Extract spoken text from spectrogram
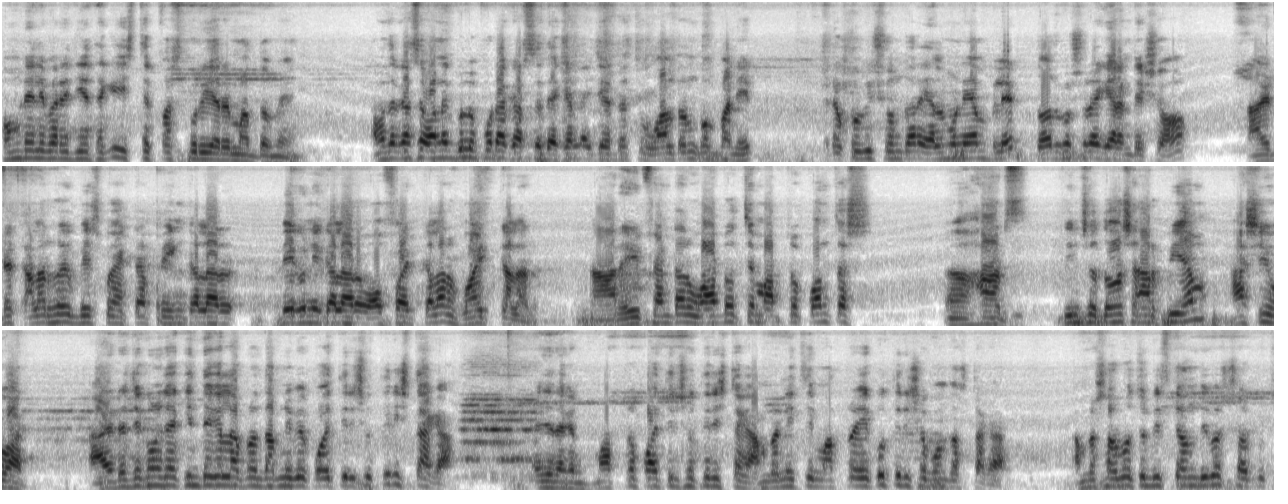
হোম ডেলিভারি দিয়ে থাকি ইস্তেক পাস কুরিয়ারের মাধ্যমে। আমাদের কাছে অনেকগুলো প্রোডাক্ট আছে, দেখেন, এই যে এটা হচ্ছে ওয়ালটন কোম্পানির এটা খুবই সুন্দর অ্যালুমিনিয়াম প্লেট দশ বছরের গ্যারান্টি সহ। আর এটা কালার হয়ে বেশ কয়েকটা পিঙ্ক কালার বেগুনি colour off white colour white colour আর এই ফ্যানটার ওয়াট হচ্ছে মাত্র পঞ্চাশ হার্টস তিনশো দশ আরপিএম আশি ওয়াট আর এটা যে কোনো জায়গায় কিনতে গেলে আপনার দাম নেবে পঁয়ত্রিশশো তিরিশ টাকা। এই যে দেখেন, মাত্র পঁয়ত্রিশশো তিরিশ টাকা। আমরা নিচ্ছি মাত্র একত্রিশশো পঞ্চাশ টাকা। আমরা সর্বোচ্চ ডিসকাউন্ট দিব, সর্বোচ্চ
